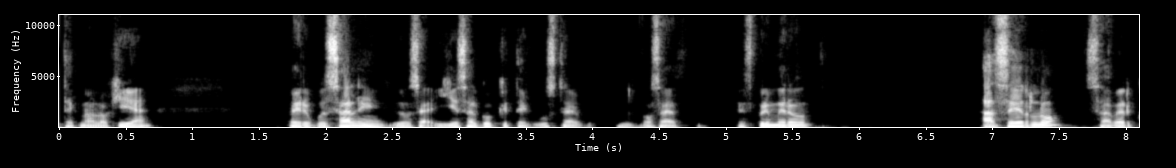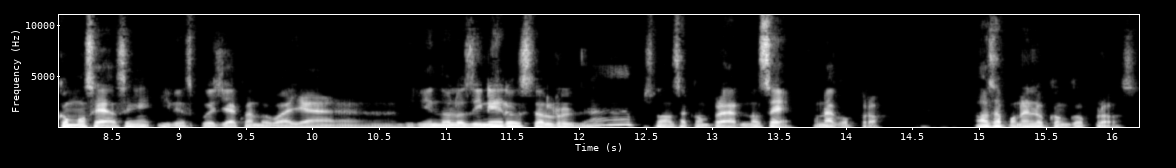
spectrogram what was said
tecnología, pero pues sale, o sea, y es algo que te gusta, o sea, es primero hacerlo, saber cómo se hace y después ya cuando vaya viniendo los dineros, todo el ah, pues vamos a comprar, no sé, una GoPro. Vamos a ponerlo con GoPros.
